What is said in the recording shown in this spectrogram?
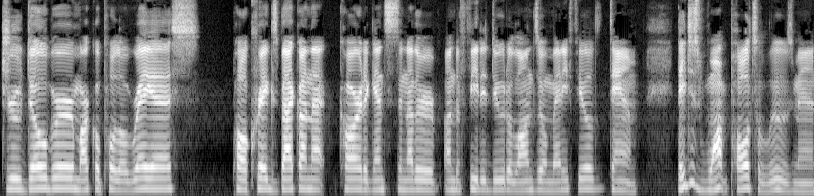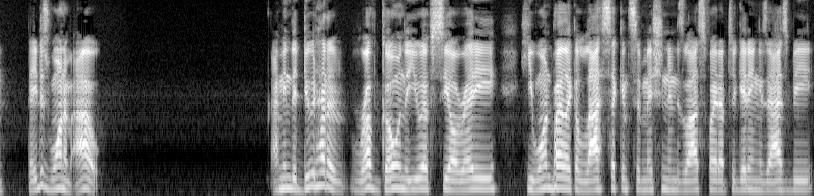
Drew Dober, Marco Polo Reyes. Paul Craig's back on that card against another undefeated dude, Alonzo Menifield. Damn. They just want Paul to lose, man. They just want him out. I mean, the dude had a rough go in the UFC already. He won by like a last second submission in his last fight after getting his ass beat.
